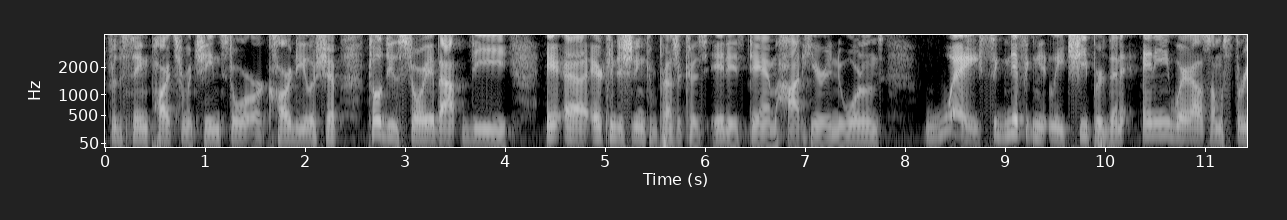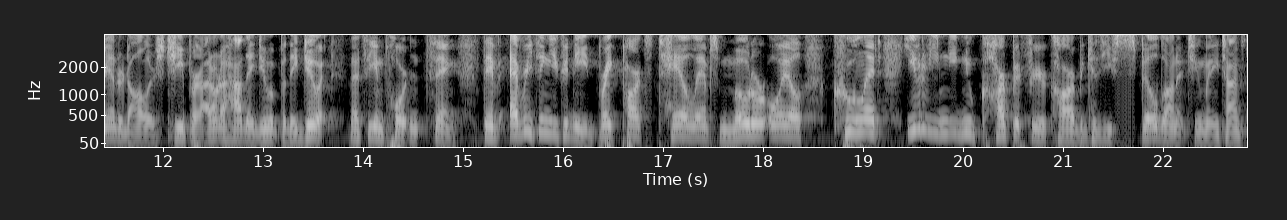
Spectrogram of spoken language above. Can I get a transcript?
for the same parts from a chain store or a car dealership. I've told you the story about the air, uh, air conditioning compressor because it is damn hot here in New Orleans way significantly cheaper than anywhere else, almost $300 cheaper. I don't know how they do it, but they do it. That's the important thing. They have everything you could need brake parts, tail lamps, motor oil, coolant, even if you need new carpet for your car because you've spilled on it too many times.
